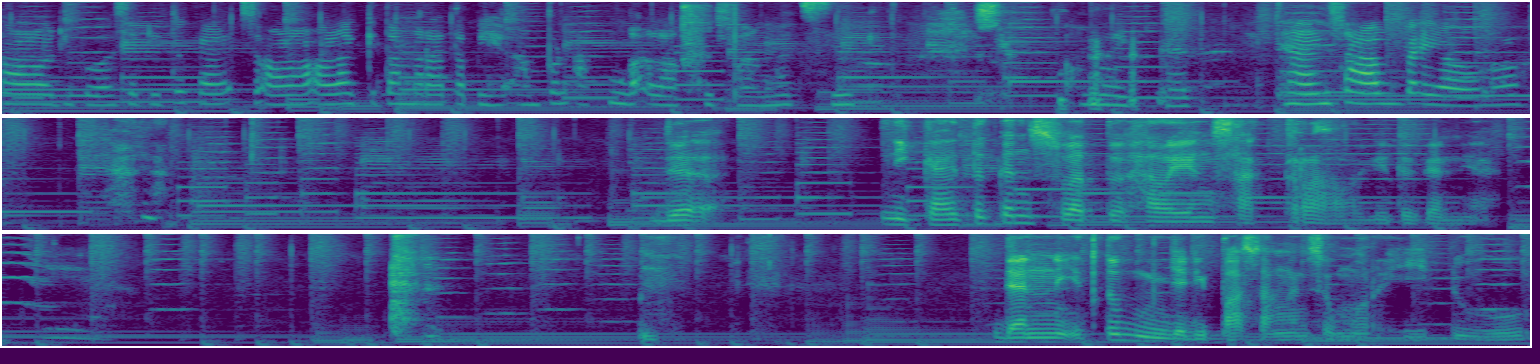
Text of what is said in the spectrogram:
kalau di bawah sedih itu kayak seolah-olah kita meratapi ya ampun aku nggak laku banget sih gitu. oh my god. Jangan sampai ya Allah. The, nikah itu kan suatu hal yang sakral gitu kan ya? Iya. dan itu menjadi pasangan seumur hidup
